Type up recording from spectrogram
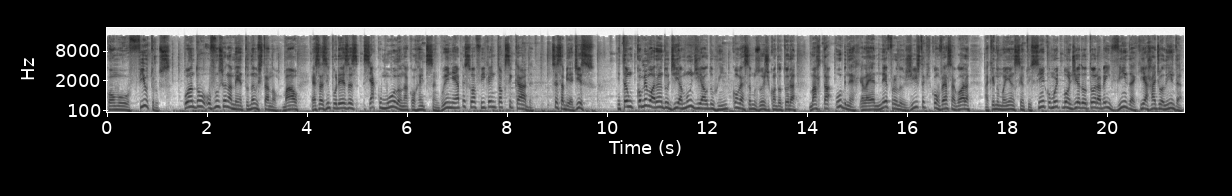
como filtros. Quando o funcionamento não está normal, essas impurezas se acumulam na corrente sanguínea e a pessoa fica intoxicada. Você sabia disso? Então, comemorando o Dia Mundial do Rim, conversamos hoje com a doutora Marta Ubner. Ela é nefrologista que conversa agora aqui no Manhã 105. Muito bom dia, doutora. Bem-vinda aqui à Rádio Olinda.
